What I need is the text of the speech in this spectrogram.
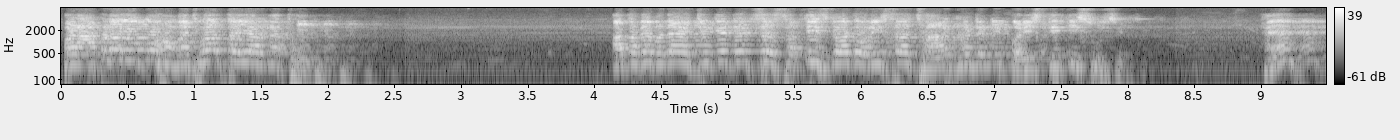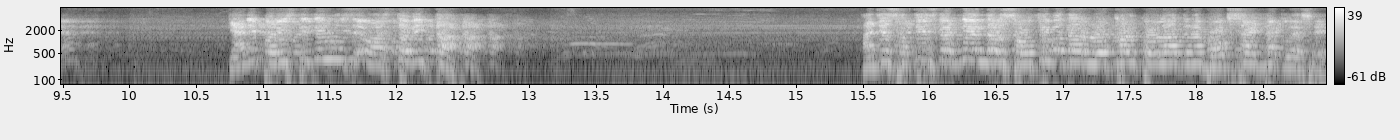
પણ આપણા લોકો સમજવા તૈયાર નથી. આ તમે બધા એજ્યુકેટેડ છે, છત્તીસગઢ, ઓરિસ્સા, ઝારખંડની પરિસ્થિતિ શું છે? હે? ત્યાંની પરિસ્થિતિ શું છે? વાસ્તવિકતા. આજે છત્તીસગઢની અંદર સૌથી વધારે લોખંડ પોલાદ અને બોક્સાઇટ નકલે છે.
